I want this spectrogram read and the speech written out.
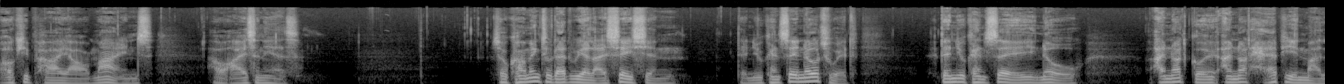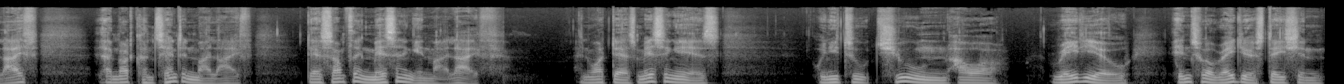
occupy our minds, our eyes and ears. So coming to that realization, then you can say no to it. Then you can say, no, I'm not going, I'm not happy in my life. I'm not content in my life. There's something missing in my life. And what there's missing is we need to tune our radio into a radio station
